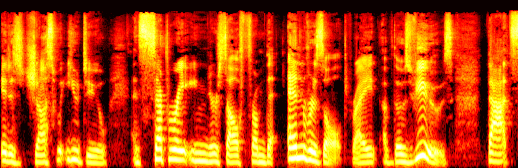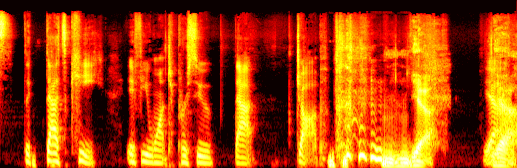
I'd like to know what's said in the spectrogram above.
it is just what you do and separating yourself from the end result right of those views that's the that's key if you want to pursue that job Mhm. yeah yeah. yeah.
